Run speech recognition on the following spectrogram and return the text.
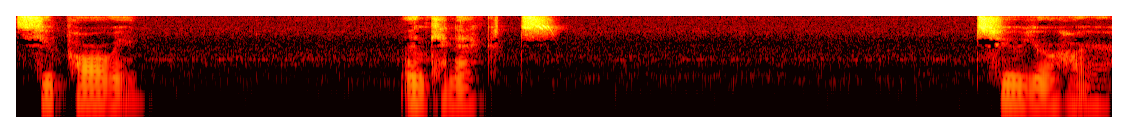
to pour in and connect your higher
